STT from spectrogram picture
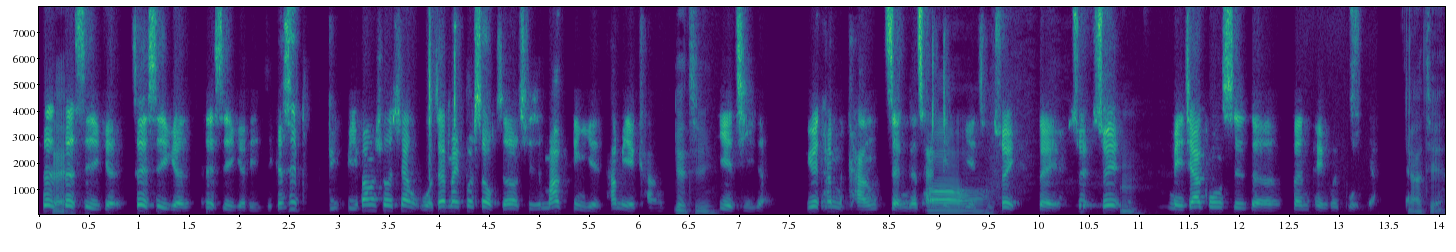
这这是一个，这是一个，这是一个例子。可是比比方说，像我在 Microsoft 时候，其实 marketing 也他们也扛业绩业绩的，因为他们扛整个产品的业绩，哦、所以对，所以所以每家公司的分配会不一样。了解。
